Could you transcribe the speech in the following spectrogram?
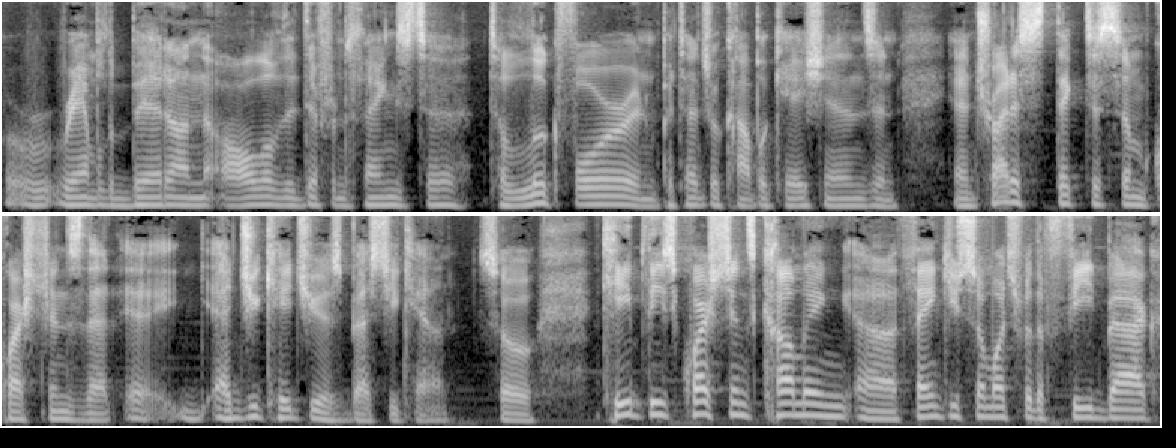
rambled a bit on all of the different things to to look for and potential complications, and and try to stick to some questions that uh, educate you as best you can. So, keep these questions coming. Uh, thank you so much for the feedback.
